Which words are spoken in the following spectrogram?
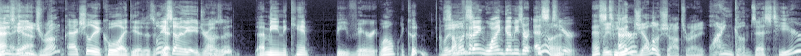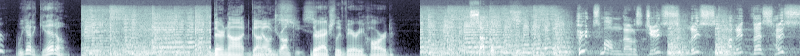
Does this Uh, get yeah. you drunk? Actually, a cool idea. Does it? Please tell me they get you drunk. Does it? I mean, it can't be very well. It could. Someone's saying wine gummies are S tier. S We've tier. had Jello shots, right? Wine gums S tier. We got to get them. They're not gummies. No drunkies. They're actually very hard. Suckables. Hoots, man, there's juice loose about this house.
